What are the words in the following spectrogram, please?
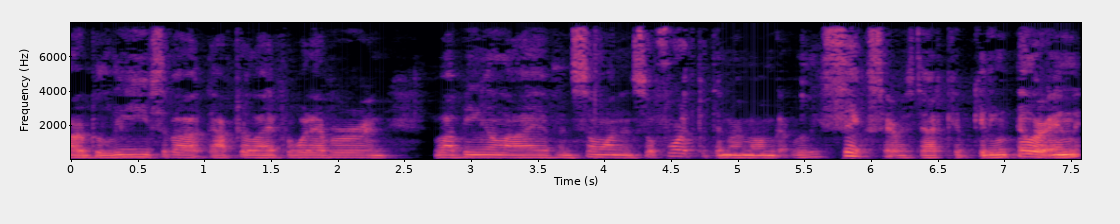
our beliefs about afterlife or whatever, and about being alive and so on and so forth. But then my mom got really sick. Sarah's dad kept getting iller. And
